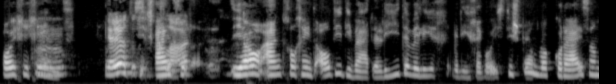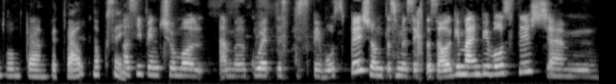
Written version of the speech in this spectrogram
eure Kinder, Mhm. Ja, ja, das ist klar. Ja, Enkelkinder, all die, die werden leiden, weil ich, weil ich egoistisch bin und will reisen und will gerne die Welt noch sehen. Also ich finde schon mal einmal gut, dass du das bewusst bist und dass man sich das allgemein bewusst ist, ähm,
